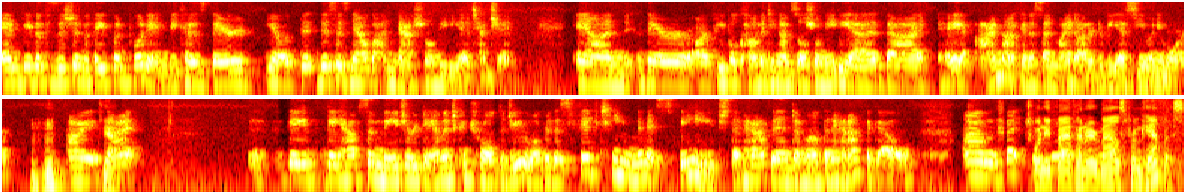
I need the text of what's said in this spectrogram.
envy the position that they've been put in because they're, you know, th- this has now gotten national media attention. And there are people commenting on social media that, hey, I'm not going to send my daughter to BSU anymore. Mm-hmm. I, yeah. That they they have some major damage control to do over this 15 minute speech that happened a month and a half ago. Um, but 2,500 miles from campus.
